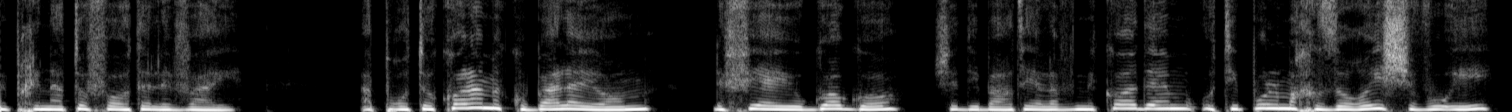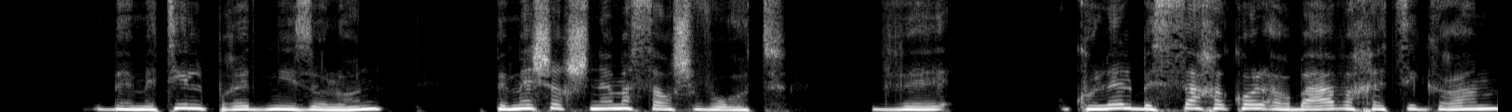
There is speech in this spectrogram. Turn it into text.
מבחינת תופעות הלוואי. הפרוטוקול המקובל היום, לפי היוגוגו, שדיברתי עליו מקודם, הוא טיפול מחזורי שבועי במתיל פרדניזולון במשך 12 שבועות, והוא כולל בסך הכל 4.5 גרם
